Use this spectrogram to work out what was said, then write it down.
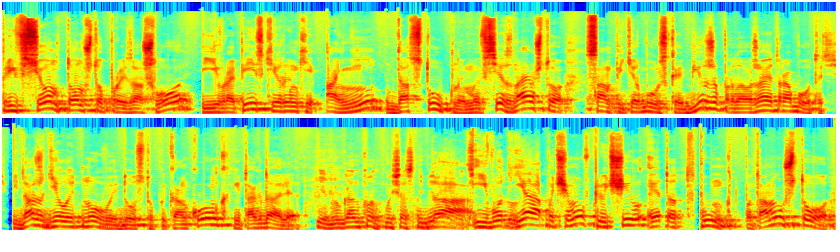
при всем том, что произошло, европейские рынки, они доступны. Мы все знаем, что Санкт-Петербургская биржа продолжает работать. И даже делает новые доступы доступ и Гонконг и так далее. Не, ну Гонконг мы сейчас не берем. Да, и вот я почему включил этот пункт? Потому что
